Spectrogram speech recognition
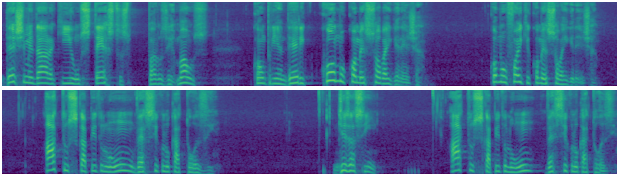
deixe-me dar aqui uns textos para os irmãos compreenderem como começou a igreja. Como foi que começou a igreja? Atos capítulo 1, versículo 14. Diz assim, Atos capítulo 1, versículo 14.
